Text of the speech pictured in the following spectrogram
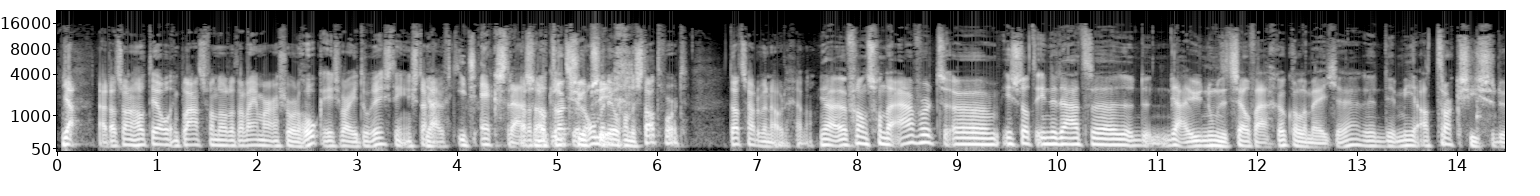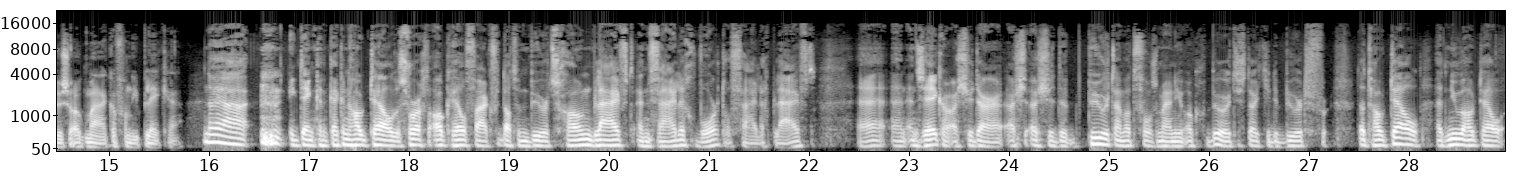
Ja. Nou, dat zo'n hotel in plaats van dat het alleen maar een soort hok is waar je toeristen in stuift. Ja, iets extra. Dat het ook iets een onderdeel van de stad wordt. Dat zouden we nodig hebben. Ja, Frans van der Avert, uh, is dat inderdaad, de, ja, u noemde het zelf eigenlijk ook al een beetje, hè? De, de meer attracties dus ook maken van die plekken. Nou ja, ik denk, kijk, een hotel zorgt ook heel vaak voor dat een buurt schoon blijft en veilig wordt of veilig blijft. En, en zeker als je daar, als je, als je de buurt, en wat volgens mij nu ook gebeurt, is dat je de buurt, dat hotel, het nieuwe hotel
